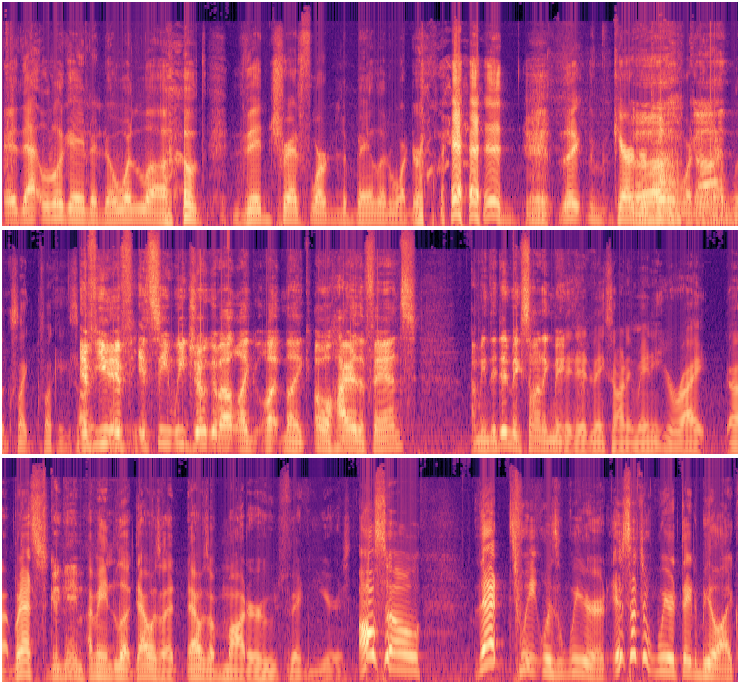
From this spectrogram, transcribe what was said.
And that little game that no one loved, then transformed into Balan Wonderland. the, the character Oh, Balan Wonderland God. looks like fucking Sonic. if you if Forces. it, see, we joke about like like oh hire the fans. I mean, they did make Sonic Mania. they did make Sonic Mania, you're right. Uh, but that's a good game. I mean, look, that was a that was a modder who spent years. Also, that tweet was weird. It's such a weird thing to be like,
